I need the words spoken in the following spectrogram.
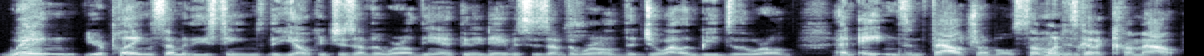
when you're playing some of these teams, the Jokic's of the world, the Anthony Davises of the world, the Joel Embiid's of the world, and Ayton's in foul trouble, someone has got to come out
